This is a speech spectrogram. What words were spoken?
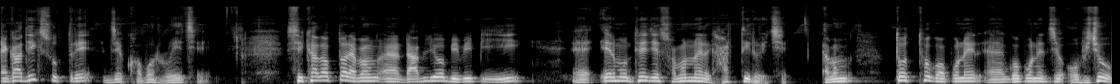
একাধিক সূত্রে যে খবর রয়েছে, শিক্ষা দপ্তর এবং ডাব্লিউ বিবিপিই এর মধ্যে যে সমন্বয়ের ঘাটতি রয়েছে এবং তথ্য গোপনের গোপনের যে অভিযোগ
